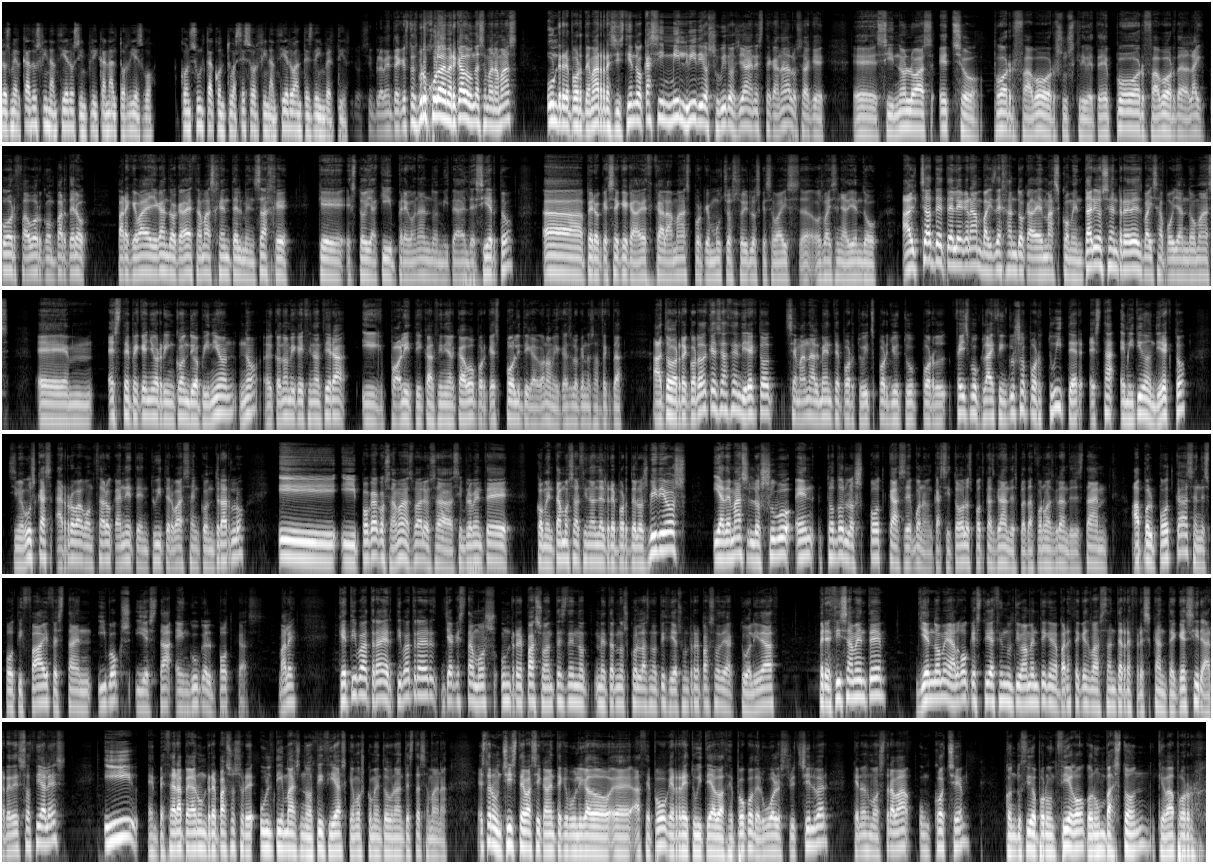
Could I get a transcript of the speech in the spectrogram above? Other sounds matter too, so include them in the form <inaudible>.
Los mercados financieros implican alto riesgo. Consulta con tu asesor financiero antes de invertir. Simplemente que esto es Brújula de Mercado, una semana más, un reporte más, resistiendo casi mil vídeos subidos ya en este canal. O sea que eh, si no lo has hecho, por favor, suscríbete, por favor, dale like, por favor, compártelo para que vaya llegando a cada vez a más gente el mensaje que estoy aquí pregonando en mitad del desierto. Ah, pero que sé que cada vez cala más porque muchos sois los que se eh, os vais añadiendo al chat de Telegram, vais dejando cada vez más comentarios en redes, vais apoyando más em, este pequeño rincón de opinión, ¿no? Económica y financiera y política, al fin y al cabo, porque es política económica, es lo que nos afecta a todos. Recordad que se hace en directo semanalmente por Twitch, por YouTube, por Facebook Live, incluso por Twitter, está emitido en directo. Si me buscas arroba Gonzalo Canete en Twitter vas a encontrarlo. Y, poca cosa más, ¿vale? O sea, simplemente comentamos al final del reporte los vídeos y además los subo en todos los podcasts, eh, bueno, en casi todos los podcasts grandes, plataformas grandes. Está en Apple Podcasts, en Spotify, está en Evox y está en Google Podcasts, ¿vale? ¿Qué te iba a traer? Te iba a traer, ya que estamos, un repaso, antes de meternos con las noticias, un repaso de actualidad, precisamente yéndome a algo que estoy haciendo últimamente y que me parece que es bastante refrescante, que es ir a redes sociales y empezar a pegar un repaso sobre últimas noticias que hemos comentado durante esta semana. Esto era un chiste básicamente que he publicado eh, hace poco, que he retuiteado hace poco del Wall Street Silver, que nos mostraba un coche conducido por un ciego con un bastón que va por... <laughs>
